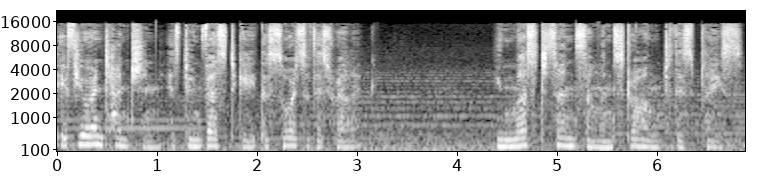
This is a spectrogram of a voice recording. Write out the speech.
If your intention is to investigate the source of this relic, you must send someone strong to this place.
